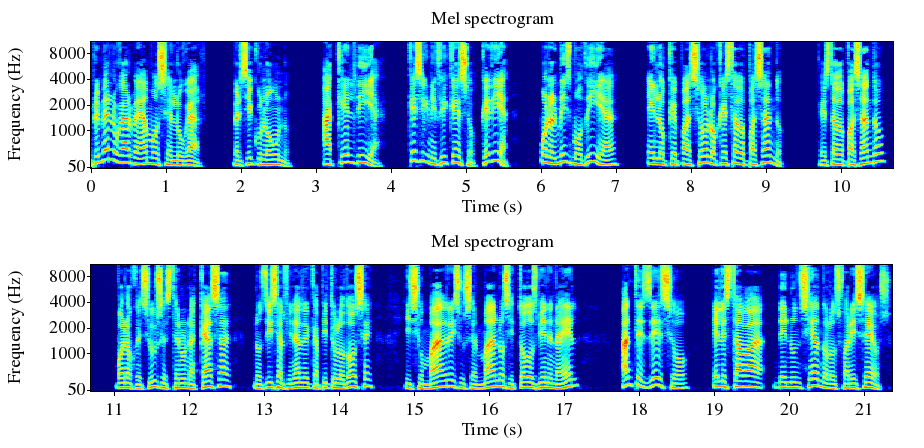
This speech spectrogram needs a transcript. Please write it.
primer lugar, veamos el lugar. Versículo 1. Aquel día. ¿Qué significa eso? ¿Qué día? Bueno, el mismo día en lo que pasó lo que ha estado pasando. ¿Qué ha estado pasando? Bueno, Jesús está en una casa, nos dice al final del capítulo 12, y su madre y sus hermanos y todos vienen a él. Antes de eso, él estaba denunciando a los fariseos.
